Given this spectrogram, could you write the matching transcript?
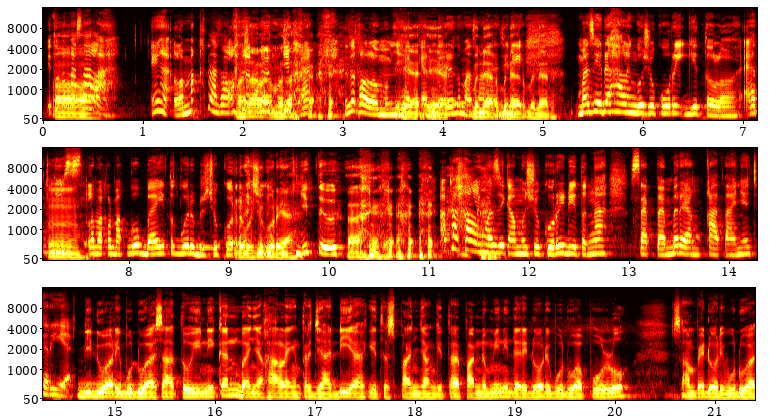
itu kan Ah. masalah Ya enggak, lemak kan masalah. Masalah, Ya masalah. kan? Kalau menyehatkan Iya, iya. badan itu masalah. Benar, Jadi benar, benar. masih ada hal yang gue syukuri gitu loh. At least lemak-lemak gue baik itu gue udah bersyukur. Hmm. Udah bersyukur ya. gitu. Apa hal yang masih kamu syukuri di tengah September yang katanya ceria? Di 2021 ini kan banyak hal yang terjadi ya gitu sepanjang kita pandemi ini dari 2020 sampai 2021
